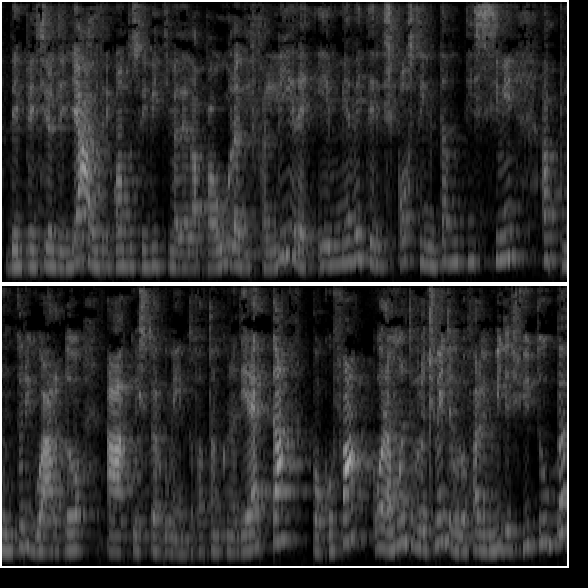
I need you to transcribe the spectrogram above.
del pensiero degli altri, quanto sei vittima della paura di fallire? E mi avete risposto in tantissimi appunto riguardo a questo argomento. Ho fatto anche una diretta poco fa. Ora, molto velocemente, volevo farvi un video su YouTube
